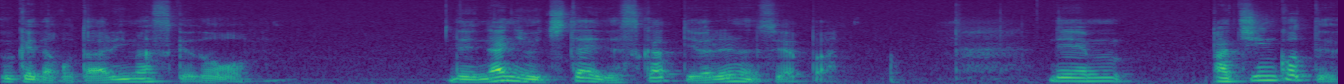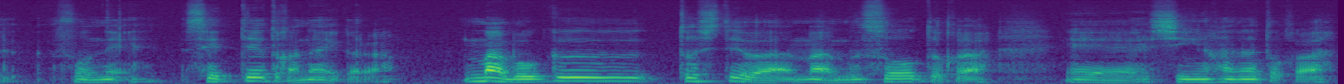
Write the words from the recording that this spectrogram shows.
う受けたことありますけどで何打ちたいですかって言われるんですよやっぱ。でパチンコってそのね設定とかないからまあ僕としてはまあ無双とか、えー、新花とか、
